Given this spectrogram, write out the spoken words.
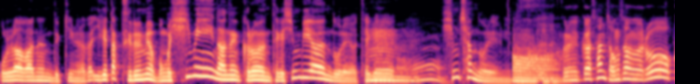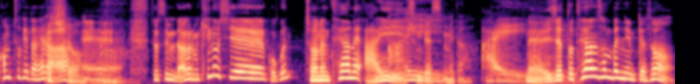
올라가는 느낌이랄까 이게 딱 들으면 뭔가 힘이 나는 그런 되게 신비한 노래예요. 되게 음. 힘찬 노래입니다. 어. 그러니까 산 정상으로 컴투게더 해라. 그쵸. 예. 좋습니다. 그럼 키노 씨의 곡은 저는 태연의 아이, 아이. 준비했습니다. 아이. 네, 이제 또 태연 선배님께서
